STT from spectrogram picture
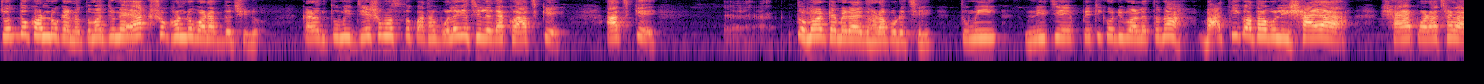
চোদ্দ খণ্ড কেন? তোমার জন্য একশো খণ্ড বরাদ্দ ছিল। কারণ তুমি যে সমস্ত কথা বলে গেছিলে, দেখো আজকে আজকে, তোমার ক্যামেরায় ধরা পড়েছে। তুমি নিচে পেটিকটি বলে তো না? বাতি কথা বলি, সায়া। সায়া পড়া ছাড়া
